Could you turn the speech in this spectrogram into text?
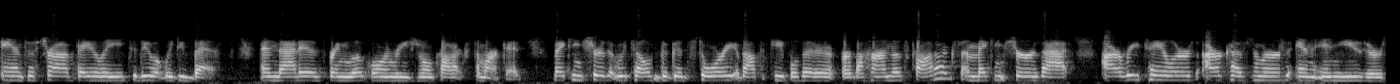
and to strive daily to do what we do best and that is bring local and regional products to market. Making sure that we tell the good story about the people that are, are behind those products and making sure that our retailers, our customers, and end users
